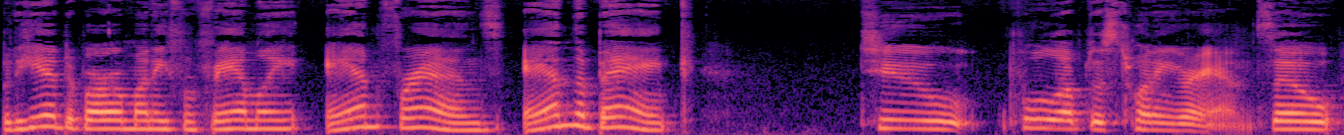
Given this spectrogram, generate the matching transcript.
but he had to borrow money from family and friends and the bank to pull up this 20 grand. So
